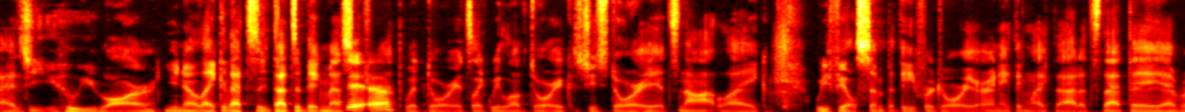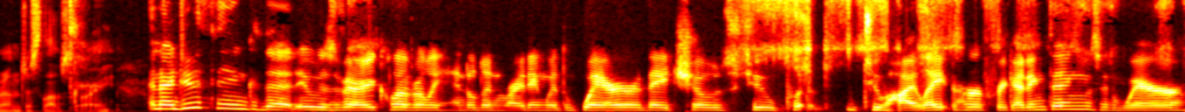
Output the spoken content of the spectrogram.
as you, who you are you know like that's that's a big message yeah. with, with dory it's like we love dory because she's dory it's not like we feel sympathy for dory or anything like that it's that they everyone just loves dory and i do think that it was very cleverly handled in writing with where they chose to put to highlight her forgetting things and where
